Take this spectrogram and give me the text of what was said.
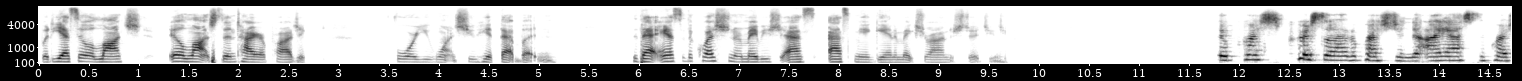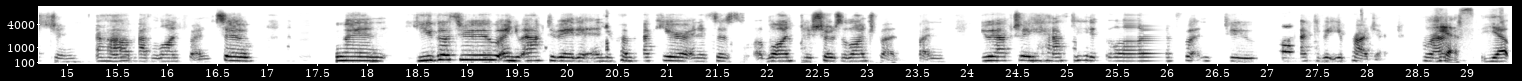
But yes, it'll launch, it'll launch the entire project for you once you hit that button. Did that answer the question? Or maybe you should ask, ask me again and make sure I understood you. So Chris, Crystal, I have a question. I asked the question Uh-huh. uh, about the launch button. So when you go through and you activate it and you come back here and it says a launch, it shows the launch button, button, you actually have to hit the launch button to activate your project, correct? Yes, yep,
